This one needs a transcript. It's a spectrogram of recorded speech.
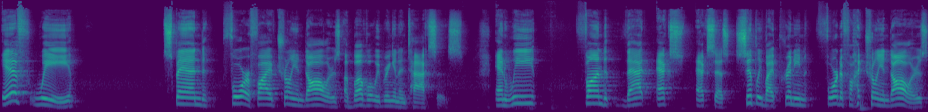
if we spend four or five trillion dollars above what we bring in in taxes, and we fund that ex- excess simply by printing four to five trillion dollars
